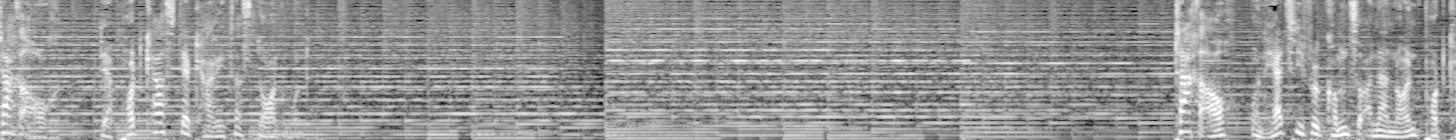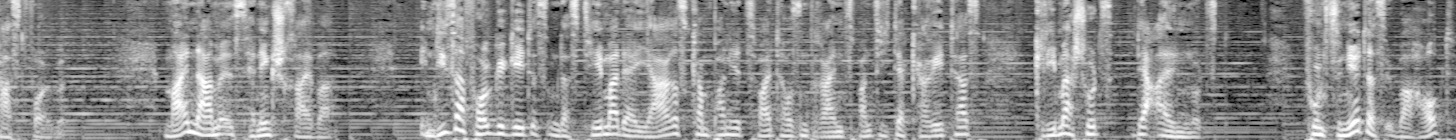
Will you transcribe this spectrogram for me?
Tag auch, der Podcast der Caritas Dortmund. Tag auch und herzlich willkommen zu einer neuen Podcast-Folge. Mein Name ist Henning Schreiber. In dieser Folge geht es um das Thema der Jahreskampagne 2023 der Caritas Klimaschutz, der allen nutzt. Funktioniert das überhaupt?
